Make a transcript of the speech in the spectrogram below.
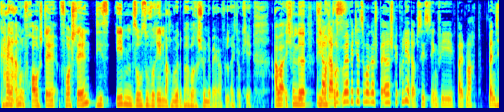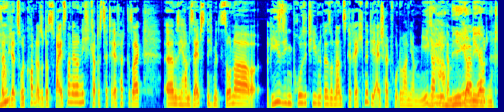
keine andere Frau stell, vorstellen, die es ebenso souverän machen würde. Barbara Schöneberger vielleicht, okay. Aber ich finde, Ich sie glaube, macht das. darüber wird jetzt sogar gespe äh, spekuliert, ob sie es irgendwie bald macht, wenn es Ja? dann wieder zurückkommt. Also das weiß man ja noch nicht. Ich glaube, das ZDF hat gesagt, ähm, sie haben selbst nicht mit so einer riesigen positiven Resonanz gerechnet. Die Einschaltquoten waren ja mega, ja, mega, mega, mega gut.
